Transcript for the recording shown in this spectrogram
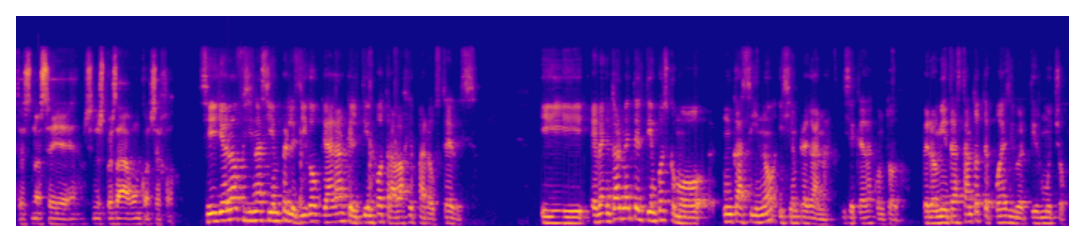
entonces, no sé si nos puedes dar algún consejo. Sí, yo en la oficina siempre les digo que hagan que el tiempo trabaje para ustedes. Y eventualmente el tiempo es como un casino y siempre gana y se queda con todo. Pero mientras tanto te puedes divertir mucho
